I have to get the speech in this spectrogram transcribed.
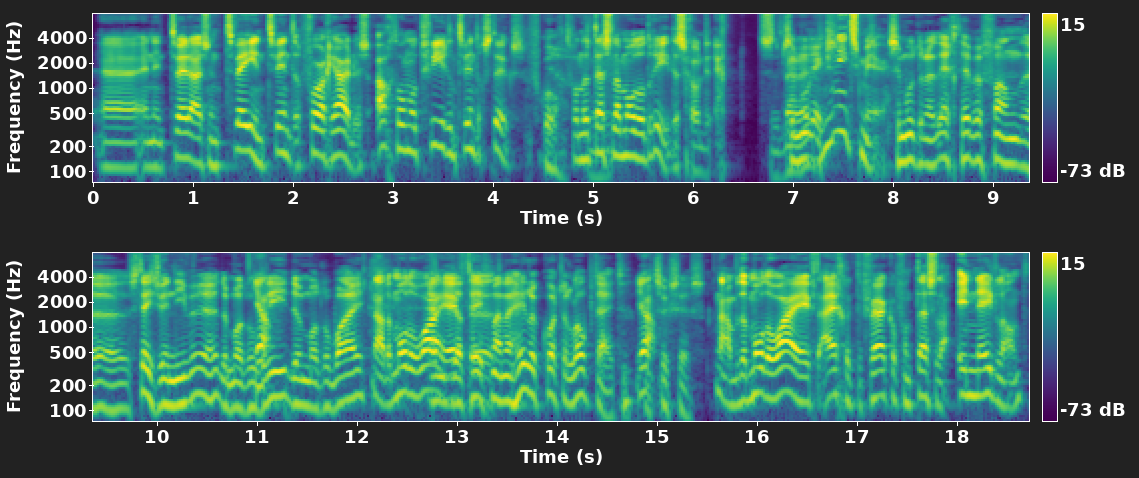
Uh, en in 2022, vorig jaar dus, 824 stuks verkocht ja, van de ja. Tesla Model 3. Dat is gewoon echt ze moeten niets meer. Ze moeten het echt hebben van uh, steeds weer nieuwe. Hè? De Model ja. 3, de Model Y. Nou, de Model Y en heeft... dat heeft maar een hele korte looptijd, ja. dat succes. Nou, de Model Y heeft eigenlijk de verkoop van Tesla in Nederland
